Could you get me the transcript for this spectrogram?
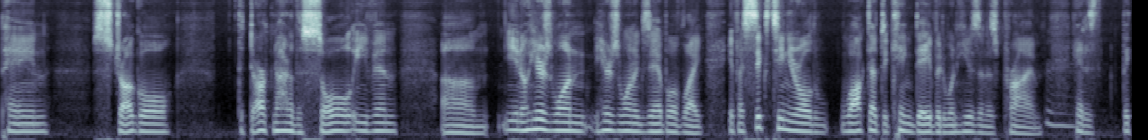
pain, struggle, the dark night of the soul even. Um, you know, here's one here's one example of like if a 16 year old walked up to King David when he was in his prime, he had his the,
